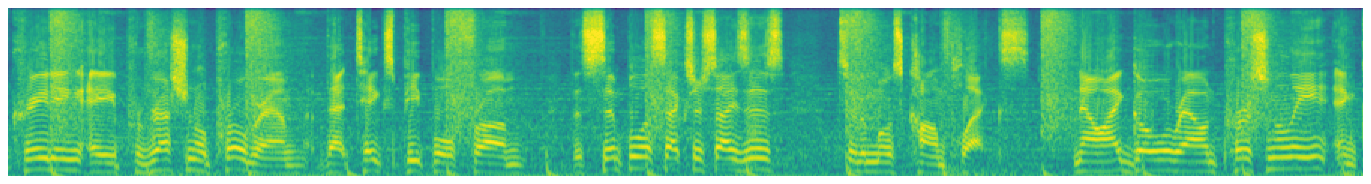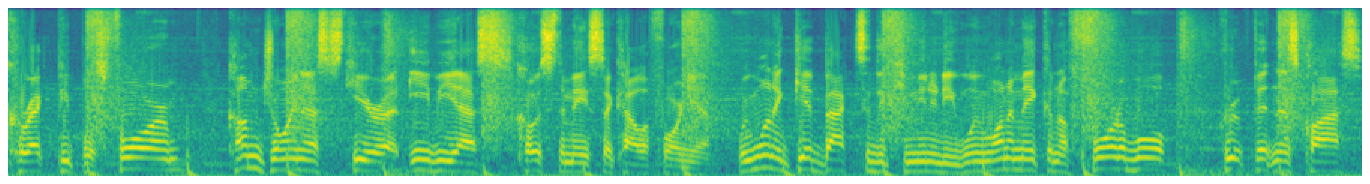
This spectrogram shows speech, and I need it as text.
creating a progressional program that takes people from the simplest exercises to the most complex. Now I go around personally and correct people's form. Come join us here at EBS Costa Mesa, California. We want to give back to the community. We want to make an affordable group fitness class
